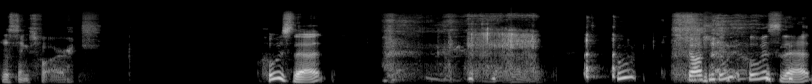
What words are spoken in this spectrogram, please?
This thing's fire. Who is that? Who, Josh? Who, who is that?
